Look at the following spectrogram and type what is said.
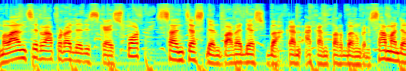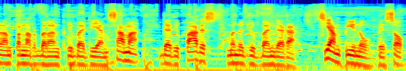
Melansir laporan dari Sky Sport, Sanchez dan Paredes bahkan akan terbang bersama dalam penerbangan pribadi yang sama dari Paris menuju bandara Ciampino besok.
